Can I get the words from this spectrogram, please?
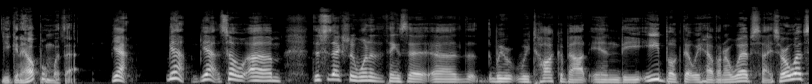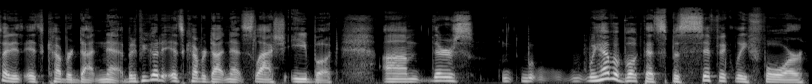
you can help them with that. yeah. Yeah, yeah. So, um, this is actually one of the things that, uh, we, we talk about in the ebook that we have on our website. So our website is itscovered.net, but if you go to itscovered.net slash ebook, um, there's, we have a book that's specifically for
